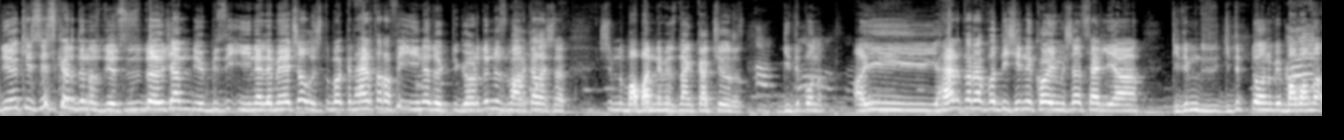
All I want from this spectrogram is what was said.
Diyor ki siz kırdınız diyor. Sizi döveceğim diyor. Bizi iğnelemeye çalıştı. Bakın her tarafı iğne döktü. Gördünüz mü arkadaşlar? Şimdi babaannemizden kaçıyoruz. Gidip onu ay her tarafa dişini koymuş Asel ya. Gidip gidip de onu bir babama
